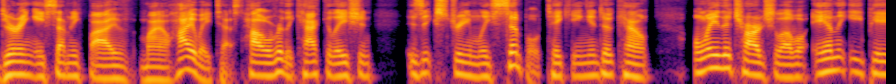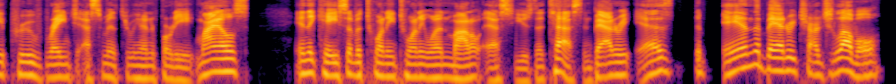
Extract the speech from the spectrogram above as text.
during a 75 mile highway test. However, the calculation is extremely simple, taking into account only the charge level and the EPA approved range estimate 348 miles in the case of a 2021 Model S used in the test. And battery as the and the battery charge level,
